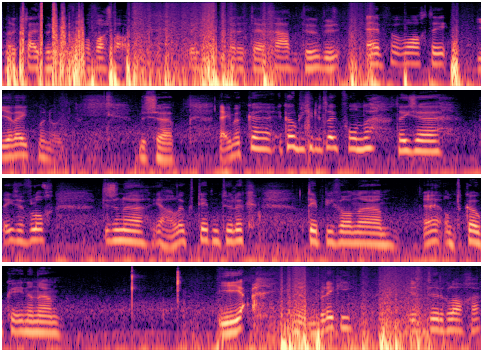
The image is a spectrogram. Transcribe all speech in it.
Maar ik sluit me in ieder vast af. Ik weet niet hoe het eh, gaat natuurlijk. Dus even wachten, je weet maar nooit. Dus eh, nee, maar ik, eh, ik hoop dat jullie het leuk vonden, deze, deze vlog. Het is een ja, leuke tip natuurlijk. Tipje van, eh, om te koken in een, eh, ja, in een blikkie is natuurlijk lachen.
